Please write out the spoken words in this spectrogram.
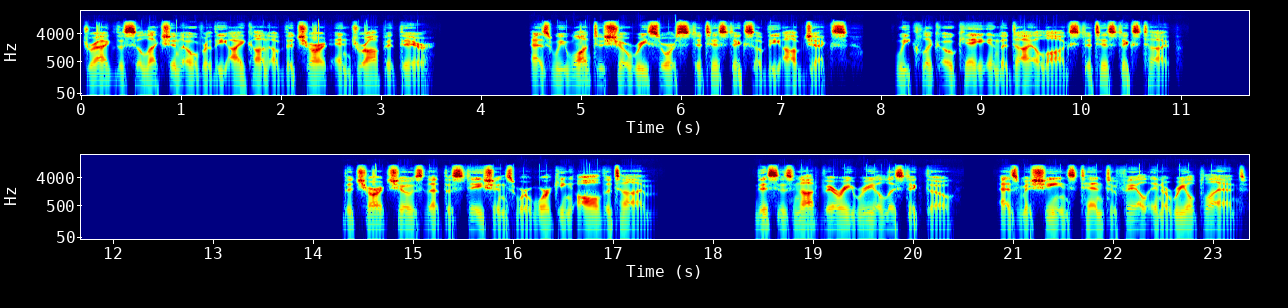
Drag the selection over the icon of the chart and drop it there. As we want to show resource statistics of the objects, we click OK in the dialog Statistics type. The chart shows that the stations were working all the time. This is not very realistic though, as machines tend to fail in a real plant.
